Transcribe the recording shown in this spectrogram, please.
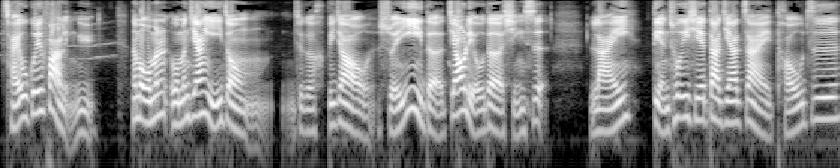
财务规划领域，那么我们我们将以一种这个比较随意的交流的形式，来点出一些大家在投资、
